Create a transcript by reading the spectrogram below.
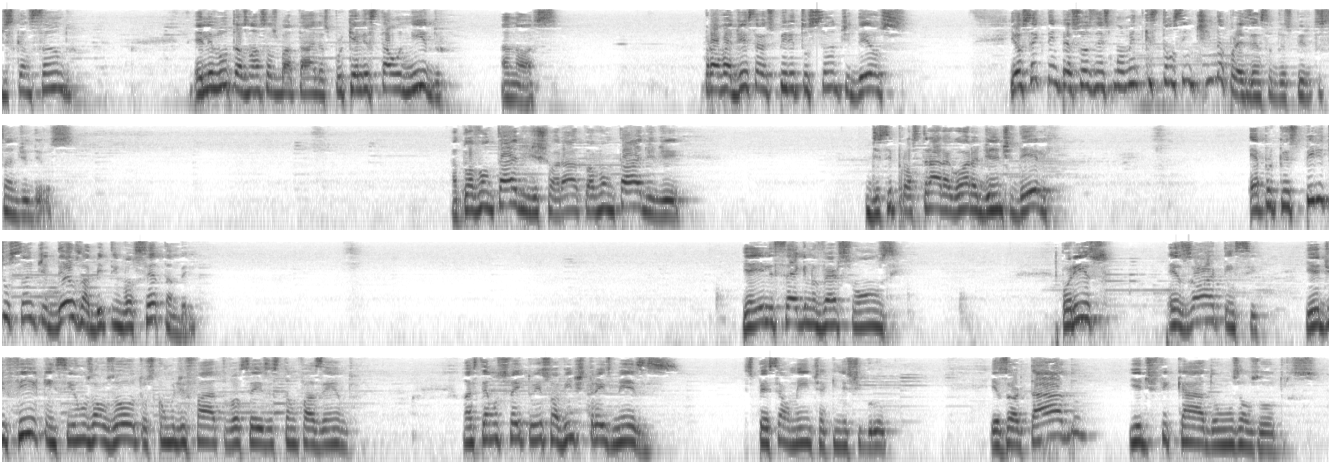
descansando. Ele luta as nossas batalhas porque Ele está unido a nós. Prova disso é o Espírito Santo de Deus. E eu sei que tem pessoas nesse momento que estão sentindo a presença do Espírito Santo de Deus. a tua vontade de chorar, a tua vontade de, de se prostrar agora diante dele, é porque o Espírito Santo de Deus habita em você também. E aí ele segue no verso 11. Por isso, exortem-se e edifiquem-se uns aos outros, como de fato vocês estão fazendo. Nós temos feito isso há 23 meses, especialmente aqui neste grupo. Exortado e edificado uns aos outros.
